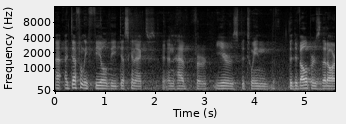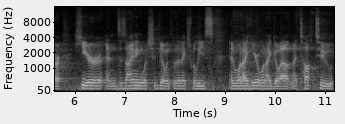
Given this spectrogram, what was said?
I definitely feel the disconnect and have for years between the developers that are here and designing what should go into the next release and what I hear when I go out and I talk to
